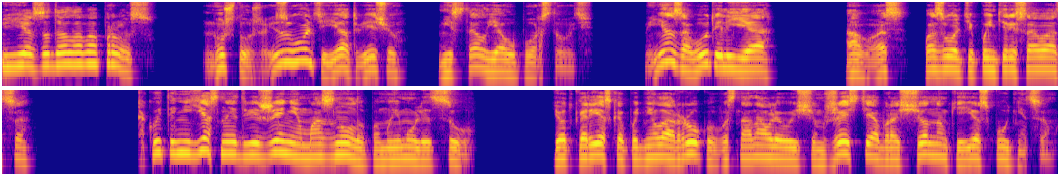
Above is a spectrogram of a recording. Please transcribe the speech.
Я задала вопрос. Ну что же, извольте, я отвечу. Не стал я упорствовать. Меня зовут Илья. А вас, позвольте поинтересоваться. Какое-то неясное движение мазнуло по моему лицу. Тетка резко подняла руку в восстанавливающем жесте, обращенном к ее спутницам.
